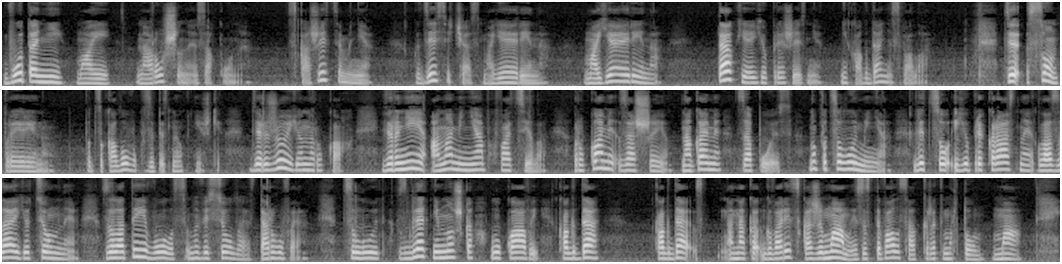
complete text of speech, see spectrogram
вот они, мои нарушенные законы. Скажите мне, где сейчас моя Ирина? Моя Ирина. Так я ее при жизни никогда не звала. Где сон про Ирину? Под заголовок в записной книжке. Держу ее на руках. Вернее, она меня обхватила. Руками за шею, ногами за пояс – ну поцелуй меня. Лицо ее прекрасное, глаза ее темные, золотые волосы, но ну, веселая, здоровая. Целует, взгляд немножко лукавый, когда, когда она говорит, скажи мама, и застывала с открытым ртом, ма.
